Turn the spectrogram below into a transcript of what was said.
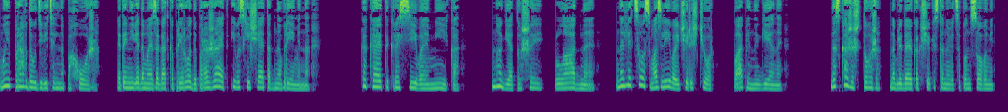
Мы, правда, удивительно похожи. Эта неведомая загадка природы поражает и восхищает одновременно. «Какая ты красивая, Мика!» Ноги от ушей, ладная, на лицо смазливое чересчур, папины гены. «Да скажешь тоже», наблюдаю, как щеки становятся пунцовыми,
